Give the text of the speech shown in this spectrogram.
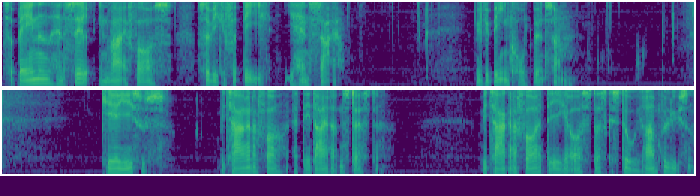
så banede han selv en vej for os, så vi kan få del i hans sejr. Vi vil bede en kort bøn sammen. Kære Jesus, vi takker dig for, at det er dig, der er den største. Vi takker dig for, at det ikke er os, der skal stå i rampelyset,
